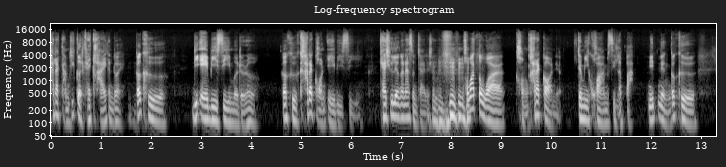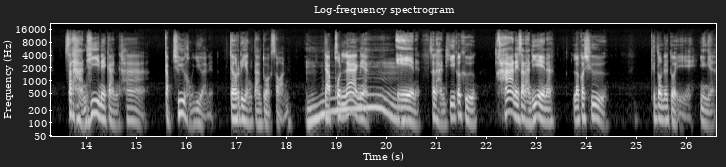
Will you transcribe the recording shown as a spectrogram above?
ฆาตกรรมที่เกิดคล้าย ๆ กันด้วย ก็คือ the ABC murderer ก็คือฆาตกร ABC แค่ชื่อเรื่องก็น่าสนใจเลยใช่ไหมเพราะว่าตัวของฆาตกรเนี่ยจะมีความศิลปะนิดหนึ่งก็คือ สถานที่ในการฆ่ากับชื่อของเหยื่อเนี่ย จะเรียงตามตัวอักษรอืมแบบคนแรกเนี่ย A เนี่ยสถานที่ก็คือค่าในสถานที่ A นะแล้วก็ชื่อ ขึ้นต้นด้วยตัว A อย่างเงี้ย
